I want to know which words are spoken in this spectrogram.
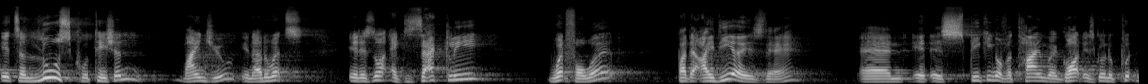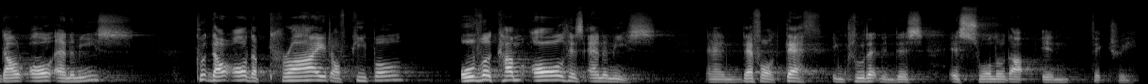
it's a loose quotation, mind you. In other words, it is not exactly word for word, but the idea is there. And it is speaking of a time where God is going to put down all enemies, put down all the pride of people, overcome all his enemies. And therefore, death, included in this, is swallowed up in victory.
